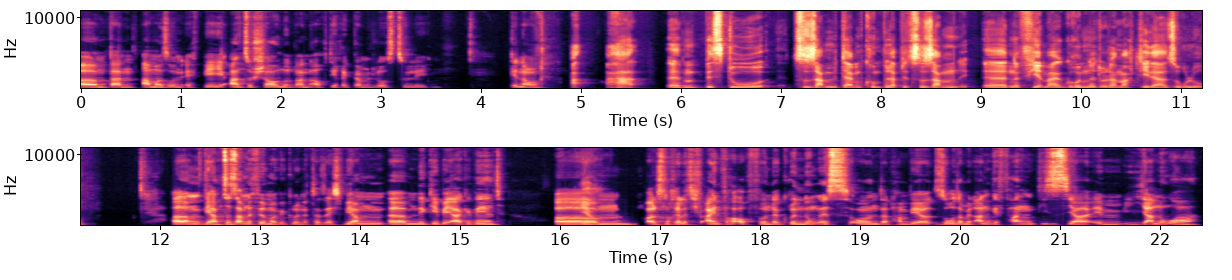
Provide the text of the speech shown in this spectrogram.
ähm, dann Amazon FBA anzuschauen und dann auch direkt damit loszulegen. Genau. Ah, aha, ähm, bist du zusammen mit deinem Kumpel, habt ihr zusammen äh, eine Firma gegründet oder macht jeder solo? Ähm, wir haben zusammen eine Firma gegründet, tatsächlich. Wir haben ähm, eine GBR gewählt, ähm, ja. weil es noch relativ einfach auch von der Gründung ist. Und dann haben wir so damit angefangen, dieses Jahr im Januar.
